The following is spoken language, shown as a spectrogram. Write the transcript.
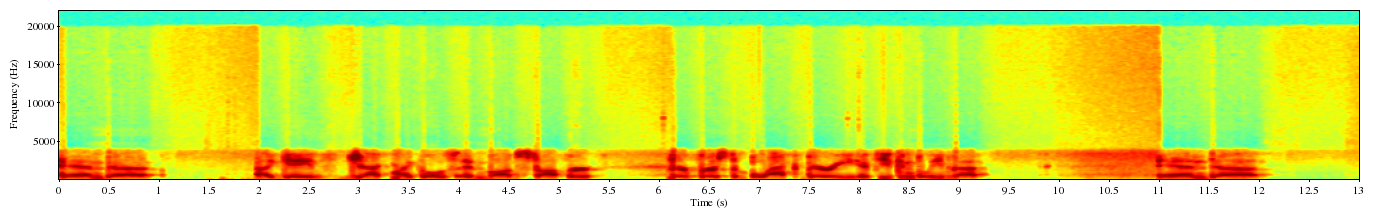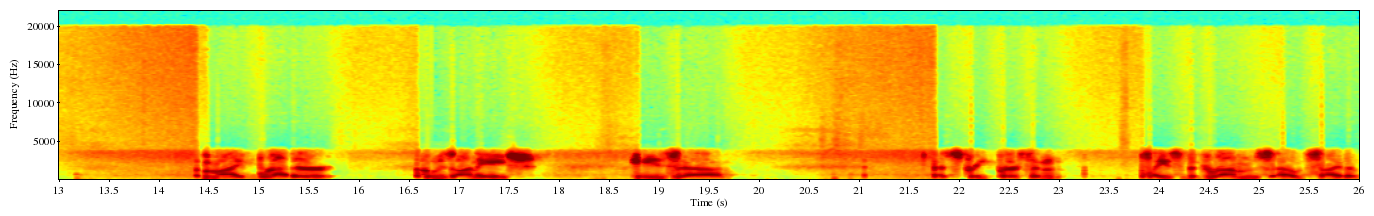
and uh, I gave Jack Michaels and Bob Stauffer their first BlackBerry, if you can believe that. And uh, my brother, who's on AISH, he's uh, a street person, plays the drums outside of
